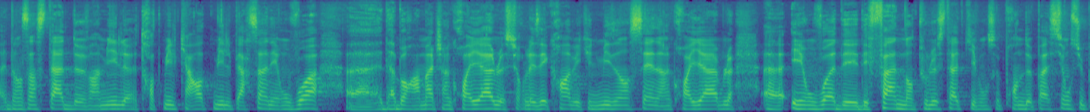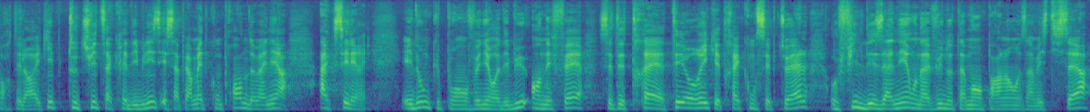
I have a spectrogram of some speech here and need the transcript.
euh, dans un stade de 20 000, 30 000, 40 000 personnes et on voit euh, d'abord un match incroyable sur les écrans avec une mise en scène incroyable euh, et on voit des, fans dans tout le stade qui vont se prendre de passion, supporter leur équipe, tout de suite ça crédibilise et ça permet de comprendre de manière accélérée. Et donc pour en venir au début, en effet, c'était très théorique et très conceptuel. Au fil des années, on a vu notamment en parlant aux investisseurs,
